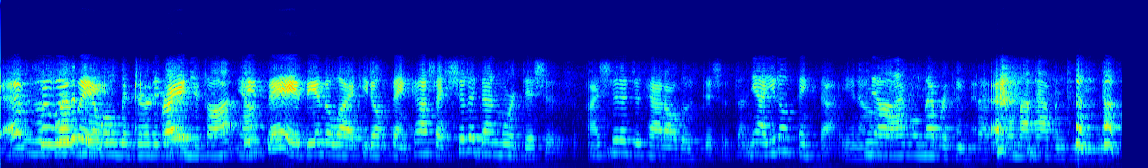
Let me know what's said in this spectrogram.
Absolutely. Just let it be a little bit dirtier Right? than you thought, yeah. They say at the end of life, you don't think, gosh, I should have done more dishes. I should have just had all those dishes done. Yeah, you don't think that, you know. Yeah, I will never think that. It will not happen to me, no.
